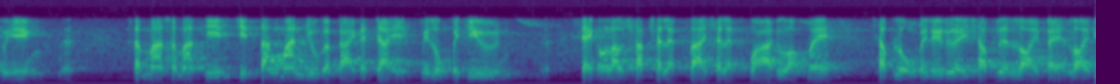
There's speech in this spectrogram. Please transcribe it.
ตัวเองนะสัมมาสมาธิจิตตั้งมั่นอยู่กับกายกับใจ ไม่หลงไปที่อื่น ใจของเราชอบฉลับซ้ายฉลับขวาดูออกไหมชอบหลงไปเรื่อยๆ ชอบเลื่อนลอยไปลอยไป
